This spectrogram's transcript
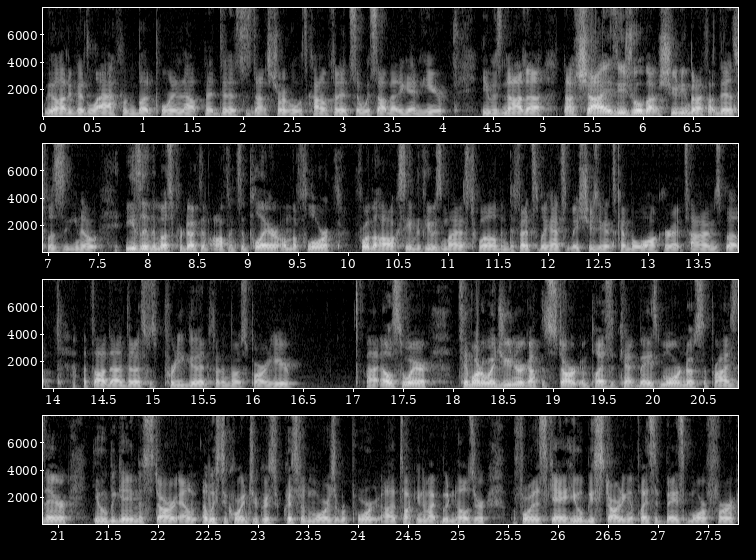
we all had a good laugh when Bud pointed out that Dennis does not struggle with confidence, and we saw that again here. He was not uh, not shy as usual about shooting, but I thought Dennis was you know easily the most productive offensive player on the floor for the Hawks, even if he was minus 12 and defensively had some issues against Kemba Walker at times. But I thought uh, Dennis was pretty good for the most part here. Uh, elsewhere, Tim Hardaway Jr. got the start in place of Kent Bazemore. No surprise there. He will be getting the start, at least according to Chris, Christopher Moore's report, uh, talking to Mike Budenholzer before this game. He will be starting in place of Bazemore for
